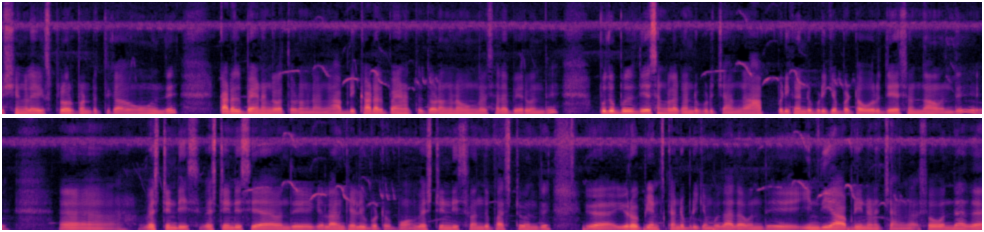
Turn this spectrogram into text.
விஷயங்களை எக்ஸ்ப்ளோர் பண்ணுறதுக்காகவும் வந்து கடல் பயணங்களை தொடங்கினாங்க. அப்படி கடல் பயணத்தை தொடங்கினவங்க சில பேர் வந்து புது புது தேசங்களை கண்டுபிடிச்சாங்க. அப்படி கண்டுபிடிக்கப்பட்ட ஒரு தேசம்தான் வந்து வெஸ்ட் இண்டீஸ் வெஸ்ட் இண்டீஸை வந்து எல்லோரும் கேள்விப்பட்டிருப்போம். வெஸ்ட் இண்டீஸ் வந்து ஃபஸ்ட்டு வந்து யூரோப்பியன்ஸ் கண்டுபிடிக்கும் போது அதை வந்து இந்தியா அப்படின்னு நினச்சாங்க. ஸோ வந்து அதை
